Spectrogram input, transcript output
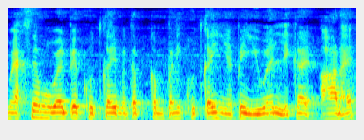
मैक्सिमम मोबाइल पे खुद का ही मतलब कंपनी खुद का ही यहाँ पे यू लेकर आ रहा है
